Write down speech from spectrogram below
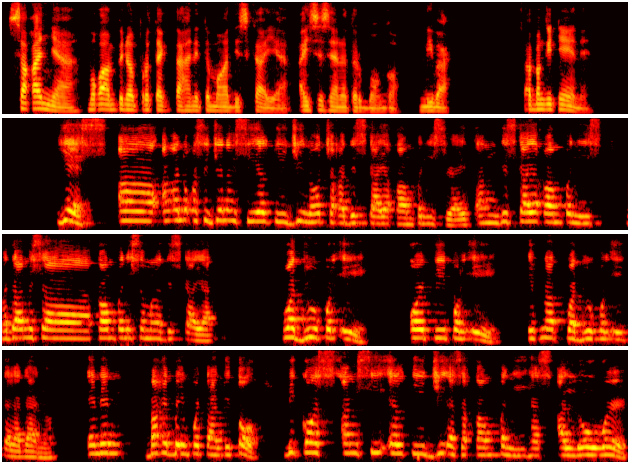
sa kanya, mukhang pinoprotektahan nitong mga diskaya ay si Senator Bongo. Hindi ba? Nabanggit niya yan eh. Yes, ah ang ano kasi diyan ng CLTG no, tsaka Diskaya companies, right? Ang Diskaya companies, madami sa companies ng mga Diskaya quadruple A or triple A, if not quadruple A talaga, no? And then bakit ba importante ito? Because ang CLTG as a company has a lower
